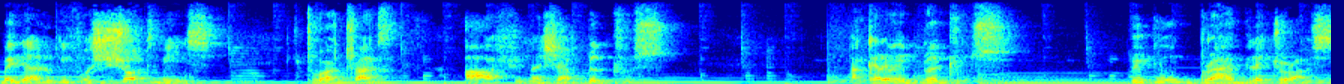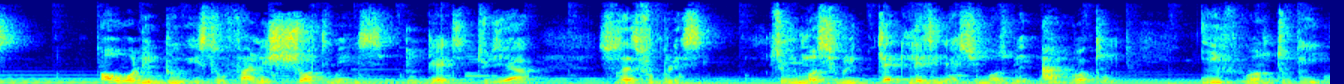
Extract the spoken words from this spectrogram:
Many are looking for short means to attract our financial breakthroughs, academic breakthroughs. People bribe lecturers. All what they do is to find a short means to get to their successful place. So you must reject laziness. You must be hardworking if you want to be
